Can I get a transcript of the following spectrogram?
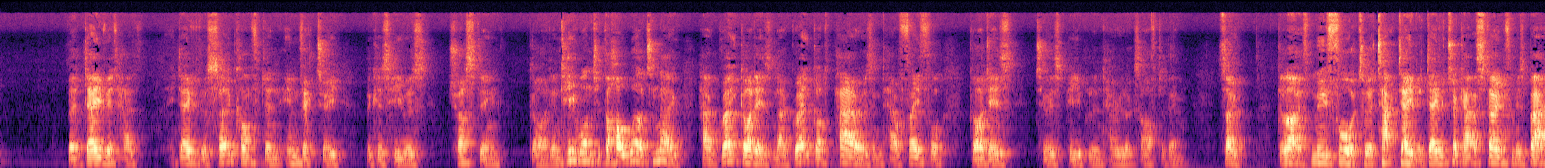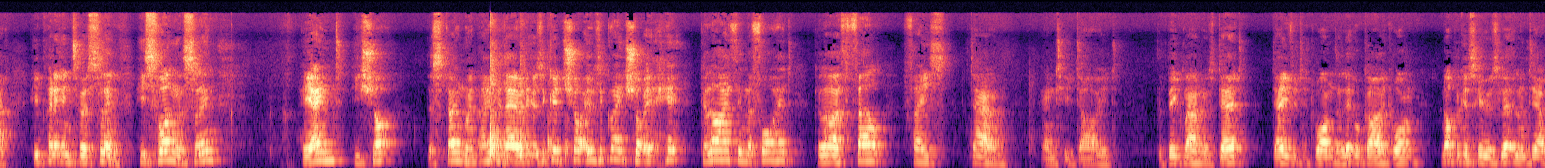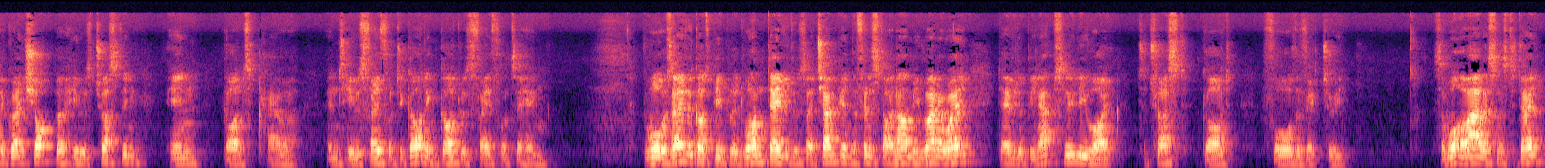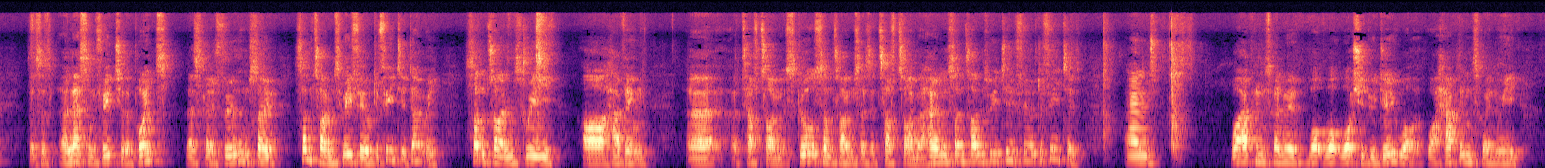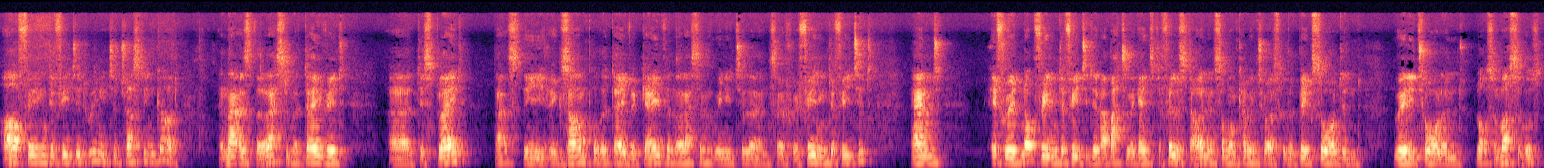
But David had David was so confident in victory because he was trusting God. And he wanted the whole world to know how great God is and how great God's power is and how faithful God is to his people and how he looks after them. So Goliath moved forward to attack David. David took out a stone from his bag. He put it into a sling. He swung the sling. He aimed. He shot. The stone went over there and it was a good shot. It was a great shot. It hit Goliath in the forehead. Goliath fell face down and he died. The big man was dead. David had won. The little guy had won. Not because he was little and he had a great shot, but he was trusting in God's power. And he was faithful to God, and God was faithful to him. The war was over, God's people had won, David was their champion, the Philistine army ran away. David had been absolutely right to trust God for the victory. So, what are our lessons today? There's a, lesson for each of the points. Let's go through them. So, sometimes we feel defeated, don't we? Sometimes we are having uh, a tough time at school, sometimes there's a tough time at home, and sometimes we do feel defeated. And what happens when we what what what should we do? What what happens when we are feeling defeated? We need to trust in God, and that is the lesson that David uh, displayed. That's the example that David gave, and the lesson that we need to learn. So if we're feeling defeated, and if we're not feeling defeated in our battle against a Philistine and someone coming to us with a big sword and really tall and lots of muscles,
